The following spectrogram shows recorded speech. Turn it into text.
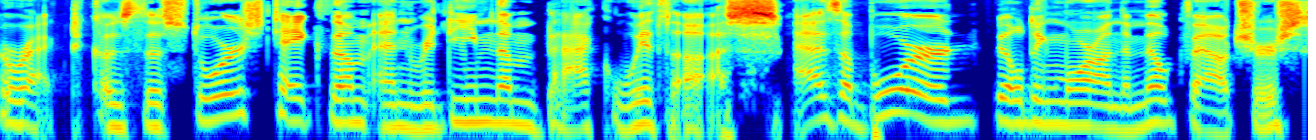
Correct, because the stores take them and redeem them back with us. As a board, building more on the milk vouchers,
